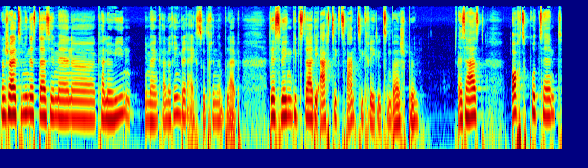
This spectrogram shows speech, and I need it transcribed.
dann schaue ich zumindest, dass ich in meiner Kalorien, in meinem Kalorienbereich so drinnen bleibe. Deswegen gibt es da die 80-20-Regel zum Beispiel. Das heißt, 80%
